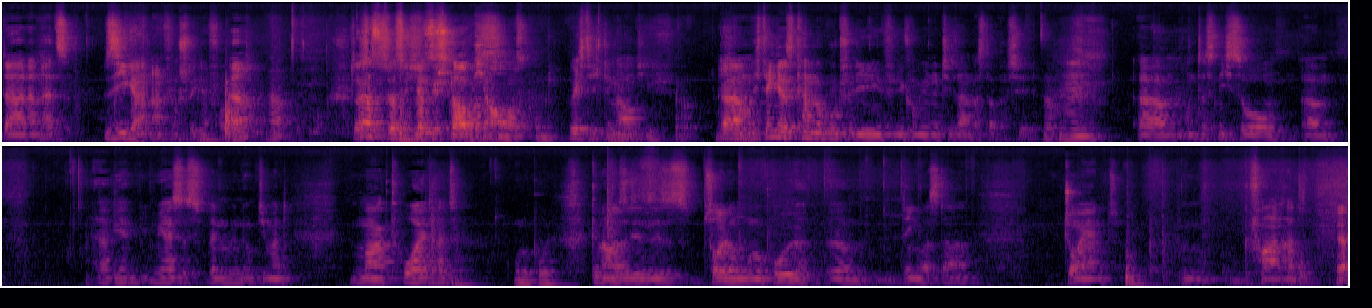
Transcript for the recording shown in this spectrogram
da dann als Sieger in Anführungsstrichen hervorgeht. ja, ja. Das, Das- ist das- ich das denke, ist, glaub ich, auch. rauskommt. richtig, genau. Ja. Ähm, ich denke, das kann nur gut für die, für die Community sein, was da passiert. Hm. ähm, und das nicht so, ähm, ja, wie, wie heißt es, wenn, wenn irgendjemand Markthoheit hat? Monopol. Genau, also dieses, Pseudo-Monopol-Ding, was da Giant ähm, gefahren hat. Ja.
